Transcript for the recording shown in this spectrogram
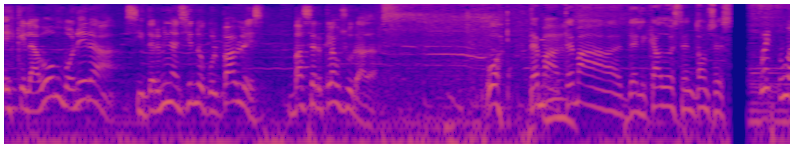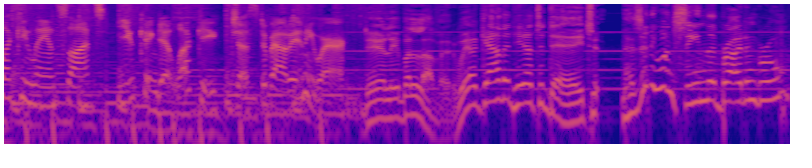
es que la bombonera, si terminan siendo culpables, va a ser clausurada. Uh, tema, tema delicado este entonces. With Lucky Land slots, you can get lucky just about anywhere. Dearly beloved, we are gathered here today to. Has anyone seen the bride and groom?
